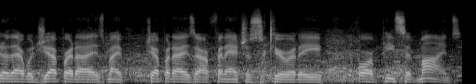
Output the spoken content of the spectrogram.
know, that would jeopardize my jeopardize our financial security or peace of mind.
